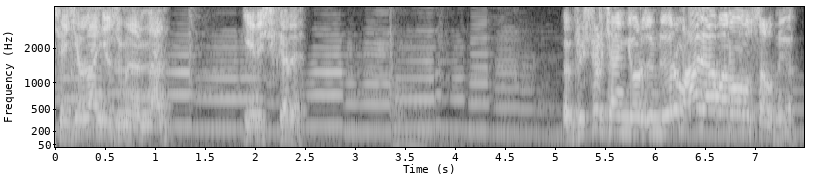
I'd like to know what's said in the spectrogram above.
Çekil lan gözümün önünden. Geniş karı. Öpüşürken gördüm diyorum hala bana onu savunuyor.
